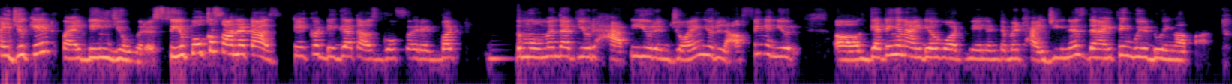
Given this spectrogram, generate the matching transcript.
Educate while being humorous. So you poke a fun at us, take a dig at us, go for it. But the moment that you're happy, you're enjoying, you're laughing, and you're uh, getting an idea of what male intimate hygiene is, then I think we're doing our part.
